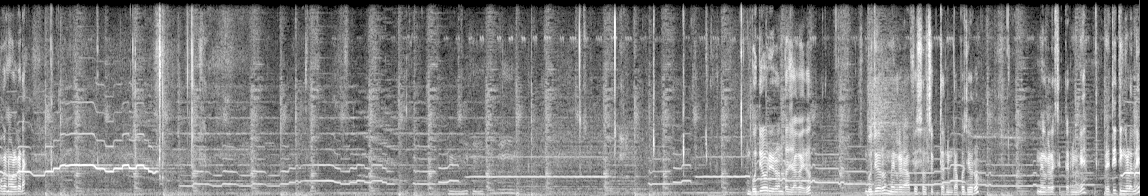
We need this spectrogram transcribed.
ಹೋಗೋಣ ಒಳಗಡೆ. ಬುದ್ಧಿಯವರು ಇರೋಂಥ ಜಾಗ ಇದು. ಬುದ್ಧಿಯವರು ಮೇಲ್ಗಡೆ ಆಫೀಸಲ್ಲಿ ಸಿಗ್ತಾರೆ ನಿಮ್ಗೆ ಅಪ್ಪಾಜಿಯವರು. ಮೇಲ್ಗಡೆ ಸಿಗ್ತಾರೆ ನಿಮಗೆ. ಪ್ರತಿ ತಿಂಗಳಲ್ಲಿ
